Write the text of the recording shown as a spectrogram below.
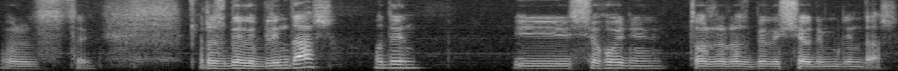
роз, розбили бліндаж один, і сьогодні теж розбили ще один бліндаж.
